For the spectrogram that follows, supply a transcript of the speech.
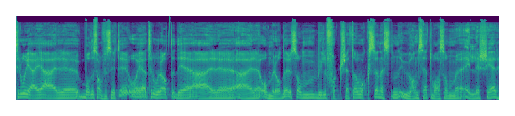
tror jeg er eh, både samfunnsnyttig, og jeg tror at det er, eh, er, områder som vil fortsette å vokse nesten uansett hva som ellers skjer.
